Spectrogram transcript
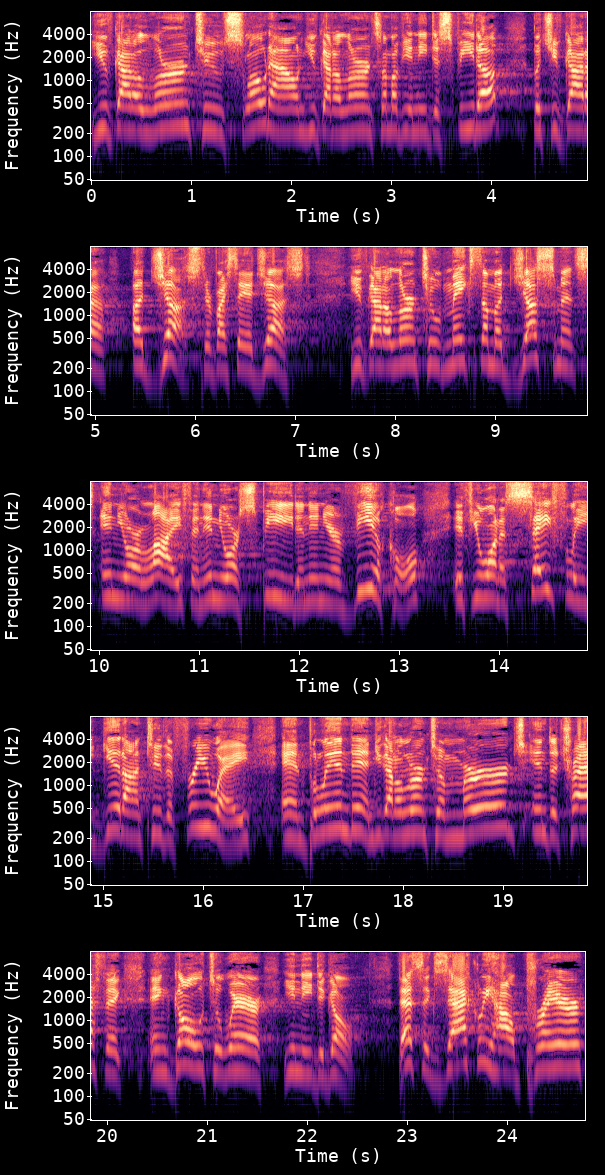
You've got to learn to slow down. You've got to learn, some of you need to speed up, but you've got to adjust. Everybody say adjust. You've got to learn to make some adjustments in your life and in your speed and in your vehicle if you want to safely get onto the freeway and blend in. You got to learn to merge into traffic and go to where you need to go. That's exactly how prayer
